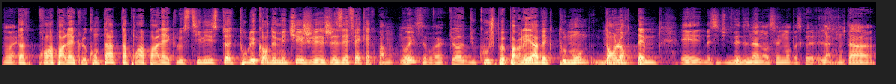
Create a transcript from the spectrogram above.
Ouais. Tu apprends à parler avec le comptable, tu apprends à parler avec le styliste. Tous les corps de métier, je, je les ai faits quelque part. Hmm. Oui, c'est vrai. Tu vois, du coup, je peux parler avec tout le monde dans Mhm. leur thème. Et bah, si tu devais donner un enseignement, parce que la compta,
